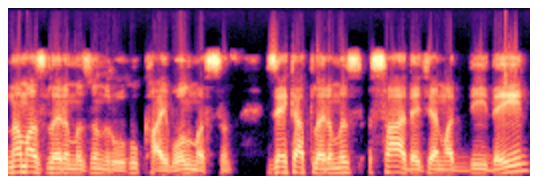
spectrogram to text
Namazlarımızın ruhu kaybolmasın. Zekatlarımız sadece maddi değil,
